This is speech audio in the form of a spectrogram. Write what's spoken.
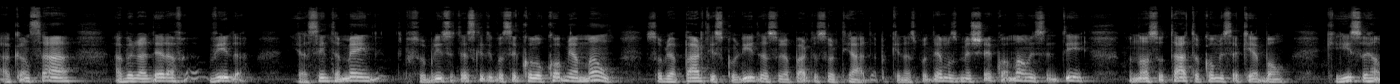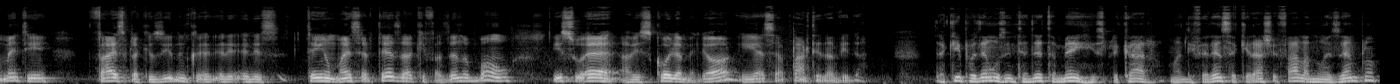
alcançar a verdadeira vida. E assim também, sobre isso está escrito que você colocou minha mão sobre a parte escolhida, sobre a parte sorteada, porque nós podemos mexer com a mão e sentir no nosso tato como isso aqui é bom. Que isso realmente faz para que os ídolos eles tenham mais certeza que fazendo bom, isso é a escolha melhor e essa é a parte da vida. Daqui podemos entender também, explicar uma diferença que Rashi fala no exemplo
